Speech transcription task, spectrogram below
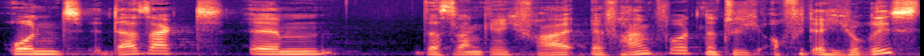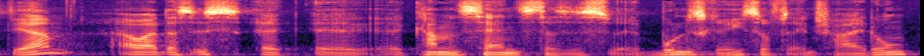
Und da sagt ähm, das Landgericht Fra äh, Frankfurt, natürlich auch wieder Jurist, ja, aber das ist äh, äh, Common Sense, das ist äh, Bundesgerichtshofsentscheidung.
